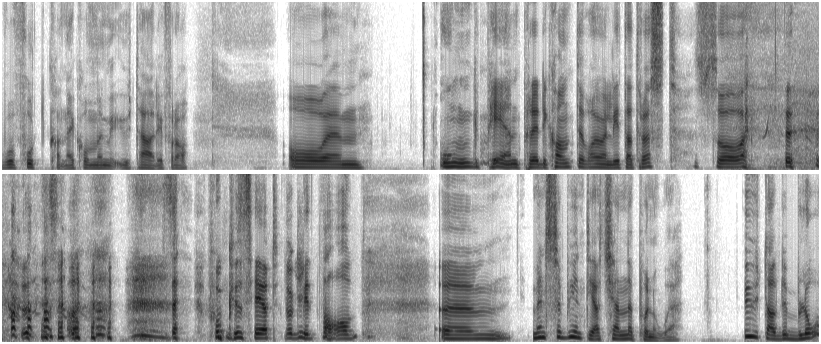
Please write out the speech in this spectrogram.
hvor fort kan jeg komme meg ut herifra? Og um, ung, pen predikant, det var jo en lita trøst, så, så, så jeg fokuserte nok litt på han. Um, men så begynte jeg å kjenne på noe. Ut av det blå,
